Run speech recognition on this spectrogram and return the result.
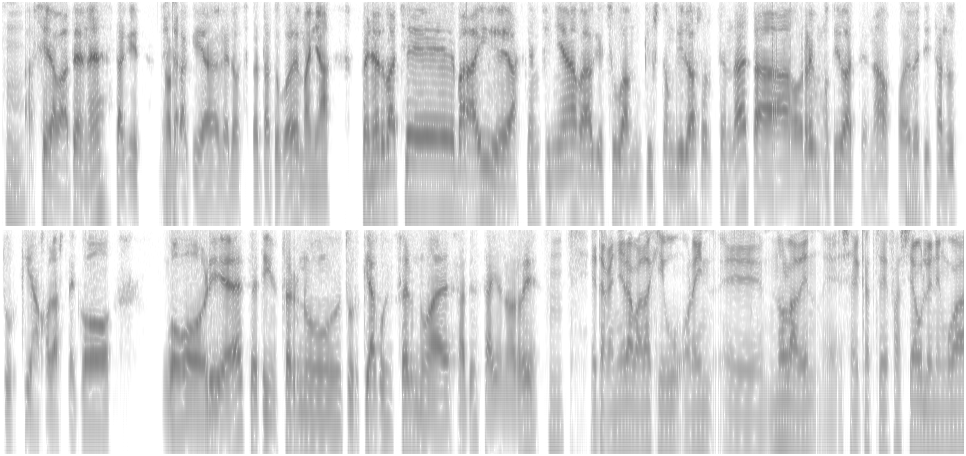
hmm. hasiera baten, eh, zakit, nortakia gero zepetatuko, eh? baina, pener batxe, bai, azken finea, ba, getxu, kiston giroa sortzen da, eta horrek motibatzen, no? jo, hmm. beti izan dut Turkian jolasteko gogo hori, ez? Eh? infernu, Turkiako infernua esaten zaion horri. Hmm. Eta gainera badakigu, orain e, nola den, e, sailkatze fase hau lehenengoa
